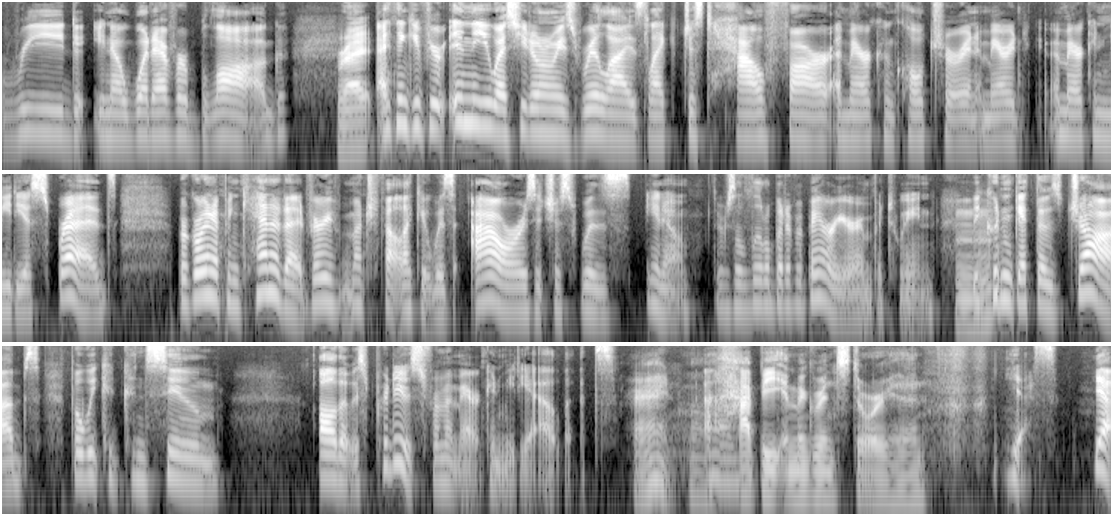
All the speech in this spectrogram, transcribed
read, you know, whatever blog. right? I think if you're in the U.S., you don't always realize like just how far American culture and Ameri- American media spreads. But growing up in Canada, it very much felt like it was ours. It just was, you know, there was a little bit of a barrier in between. Mm-hmm. We couldn't get those jobs, but we could consume all that was produced from American media outlets. All right. Um, Well, happy immigrant story then. Yes. Yeah.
